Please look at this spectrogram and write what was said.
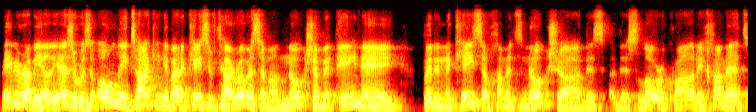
Maybe Rabbi Eliezer was only talking about a case of Tarobes of Al Noksha Be'ene, but in the case of Chametz Noksha, this, this lower quality Chametz,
